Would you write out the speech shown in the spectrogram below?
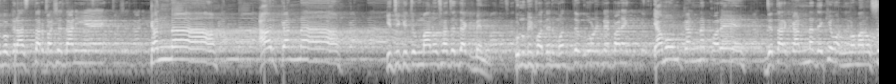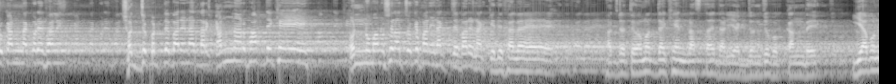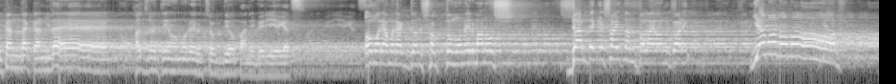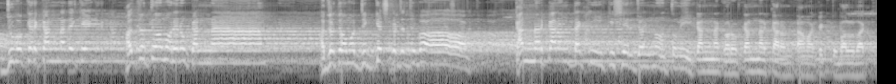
যুবক রাস্তার পাশে দাঁড়িয়ে কান্না, আর কান্না। কিছু কিছু মানুষ আছে, দেখবেন, কোন বিপদের মধ্যে পড়তে পারে, এমন কান্না করে যে তার কান্না দেখে অন্য মানুষও কান্না করে ফেলে। সহ্য করতে পারে না, তার কান্নার ভাব দেখে অন্য মানুষেরা চোখে পানি রাখতে পারে না, কেঁদে ফেলে। হজরতে ওমর দেখেন, রাস্তায় দাঁড়িয়ে একজন যুবক কান্দে। ইয়াবন কান্দা কান্দে। হজরতে ওমরের চোখ দিয়েও পানি বেরিয়ে গেছে। ওমর এমন একজন শক্ত মনের মানুষ, যার থেকে শয়তান পলায়ন করে। এমন অমর যুবকের কান্না দেখে হজরত অমরেরও কান্না। হজরত অমর জিজ্ঞেস করছে, যুবক, কান্নার কারণটা কি? কিসের জন্য তুমি কান্না করো? কান্নার কারণটা আমাকে একটু বলবা কি?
